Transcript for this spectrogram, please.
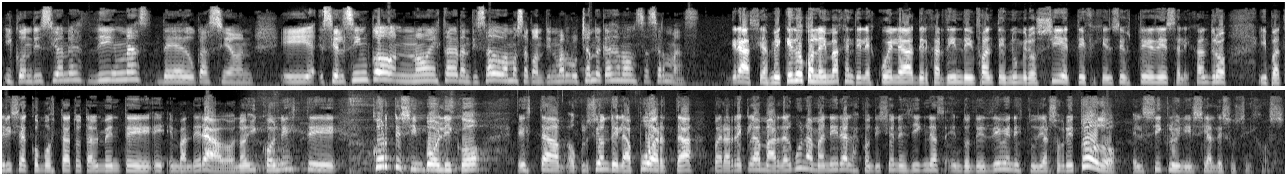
y condiciones dignas de educación. Y si el 5 no está garantizado, vamos a continuar luchando y cada vez vamos a hacer más. Gracias. Me quedo con la imagen de la escuela del Jardín de Infantes número 7. Fíjense ustedes, Alejandro y Patricia, cómo está totalmente eh, embanderado, ¿no? Y con este corte simbólico esta oclusión de la puerta para reclamar de alguna manera las condiciones dignas en donde deben estudiar, sobre todo el ciclo inicial de sus hijos.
